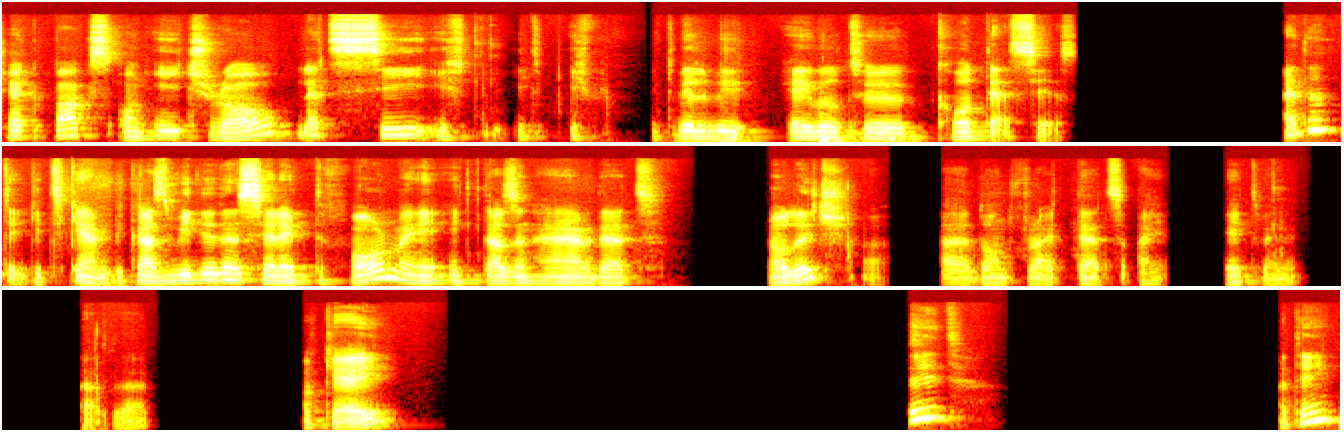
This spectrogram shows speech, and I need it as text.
checkbox on each row. Let's see if it, if it will be able to code that CSS. I don't think it can because we didn't select the form and it doesn't have that knowledge. Uh, don't write that. I hate when it does that. Okay. It? I think.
